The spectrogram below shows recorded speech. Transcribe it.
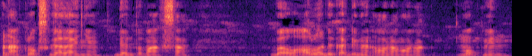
penakluk segalanya, dan pemaksa. Bahwa Allah dekat dengan orang-orang mukmin,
